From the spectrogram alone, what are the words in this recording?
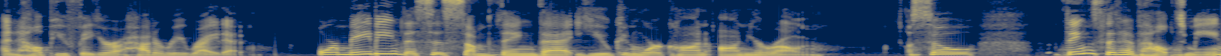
and help you figure out how to rewrite it. Or maybe this is something that you can work on on your own. So, things that have helped me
